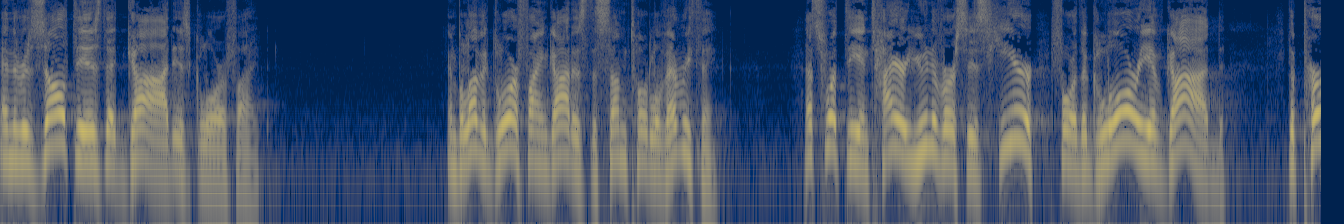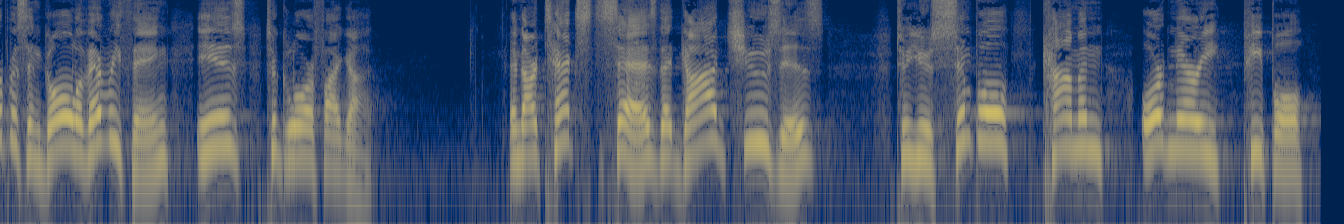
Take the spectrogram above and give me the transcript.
and the result is that God is glorified. And beloved, glorifying God is the sum total of everything. That's what the entire universe is here for the glory of God. The purpose and goal of everything is to glorify God. And our text says that God chooses to use simple, common, ordinary people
